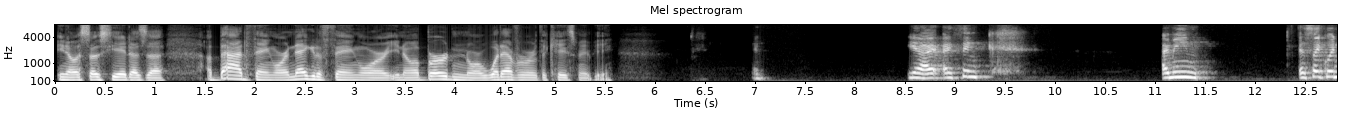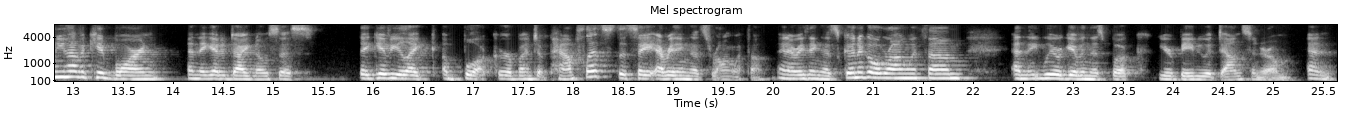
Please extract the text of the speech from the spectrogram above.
you know associate as a a bad thing or a negative thing or you know a burden or whatever the case may be. Yeah, I, I think I mean, it's like when you have a kid born and they get a diagnosis, they give you like a book or a bunch of pamphlets that say everything that's wrong with them and everything that's going to go wrong with them. And we were given this book, Your Baby with Down Syndrome, and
